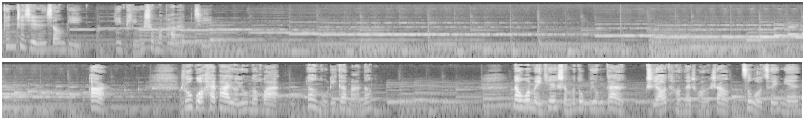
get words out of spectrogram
跟这些人相比，你凭什么怕来不及？二，如果害怕有用的话，要努力干嘛呢？那我每天什么都不用干，只要躺在床上自我催眠，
